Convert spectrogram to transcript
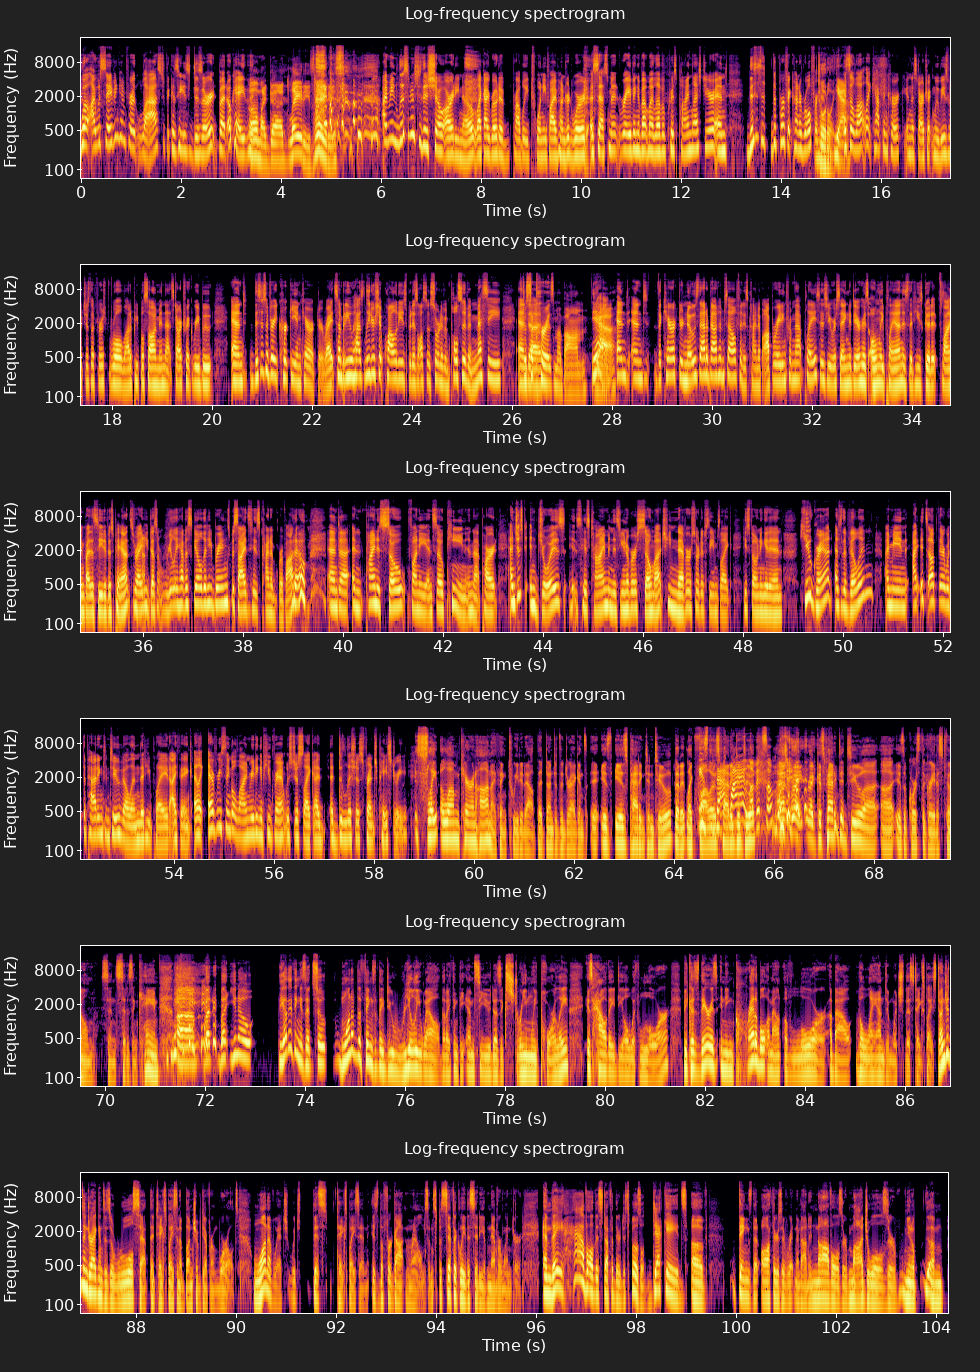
Well, I was saving him for last because he's dessert, but okay. the- Oh my God, ladies, ladies. I mean, listeners to this show already know. Like, I wrote a probably 2,500 word assessment raving about my love of Chris Pine last year, and this is the perfect kind of role for him. Totally. Yeah. It's a lot like Captain Kirk in the Star Trek movies, which is the first role a lot of people saw him in that Star Trek reboot. And this is a very Kirkian character, right? Somebody who has leadership qualities, but is also sort of impulsive and messy. And Just a uh, charisma bomb. yeah. And and the character knows that about himself and is kind of operating from that place. As you were saying, Nadir, his only plan is that he's good at flying by the seat of his pants, right? He doesn't really have a skill that he brings besides his kind of bravado. And uh, and Pine is so funny and so keen in that part and just enjoys his his time in this universe so much. He never sort of seems like he's phoning it in. Hugh Grant as the villain, I mean, I, it's up there with the Paddington 2 villain that he played, I think. I, like every single line reading of Hugh Grant was just like a, a delicious French pastry. Slate alum Karen Han, I think, tweeted out that Dungeons and Dragons is is Paddington 2, that it like follows Is that Paddington why I 2. love it so much? Uh, right, right. Because Paddington 2 uh, uh, is, of course, the greatest film since Citizen Kane. Um, but, but, you know, the other thing is that so one of the things that they do really well that I think the MCU does extremely poorly is how they deal with lore because there is an incredible amount of lore about the land in which this takes place. Dungeons and Dragons is a rule set that takes place in a bunch of different worlds. One of which which this takes place in is the Forgotten Realms and specifically the city of Neverwinter. And they have all this stuff at their disposal. Decades of things that authors have written about in novels or modules or you know um,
